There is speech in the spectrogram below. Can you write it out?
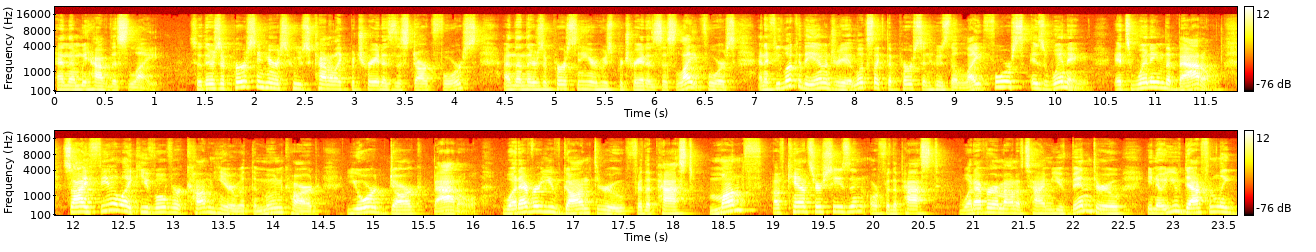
and then we have this light. So there's a person here who's kind of like portrayed as this dark force, and then there's a person here who's portrayed as this light force. And if you look at the imagery, it looks like the person who's the light force is winning. It's winning the battle. So I feel like you've overcome here with the moon card your dark battle. Whatever you've gone through for the past month of Cancer season or for the past whatever amount of time you've been through, you know, you've definitely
